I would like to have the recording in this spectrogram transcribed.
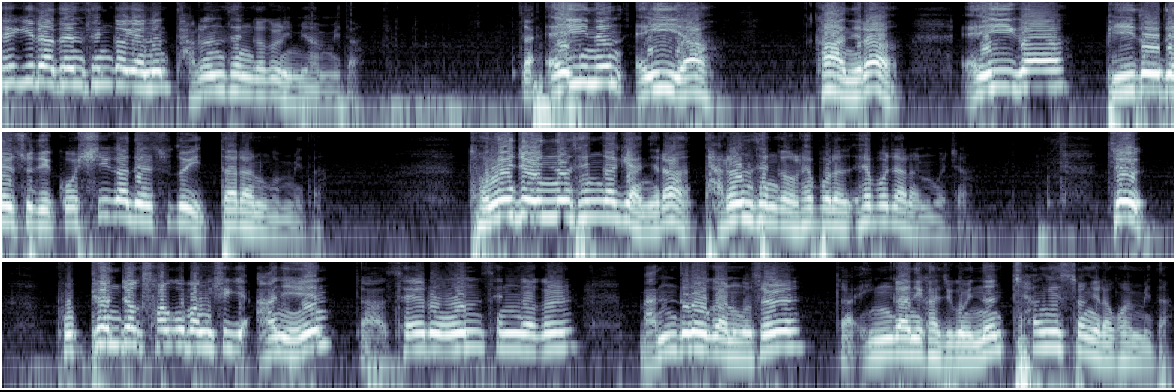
획일화된 생각이 아닌 다른 생각을 의미합니다. 자, A는 A야 가 아니라 A가 B도 될 수도 있고 C가 될 수도 있다라는 겁니다. 정해져 있는 생각이 아니라 다른 생각을 해보자, 해보자라는 거죠. 즉 보편적 사고방식이 아닌 자, 새로운 생각을 만들어가는 것을 자, 인간이 가지고 있는 창의성이라고 합니다.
